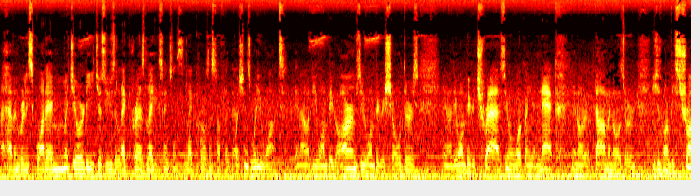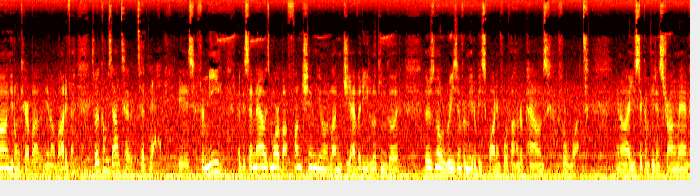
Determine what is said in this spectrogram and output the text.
I haven't really squatted. I majority just use a leg press leg extensions leg curls and stuff like that. Questions what do you want? You know do you want bigger arms? Do you want bigger shoulders? You know do you want bigger traps? Do you want to work on your neck you know abdominals or you just want to be strong? You don't care about you know body fat. So it comes down to, to that is for me like i said now is more about function you know longevity looking good. There's no reason for me to be squatting four or 500 pounds for what you know i used to compete in strongman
